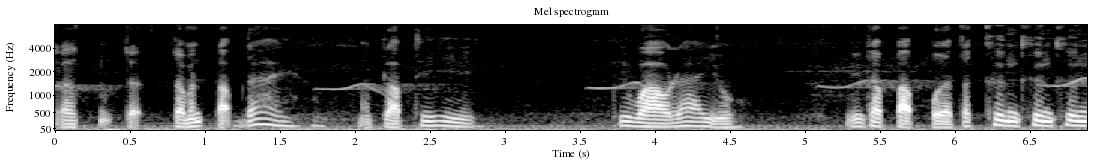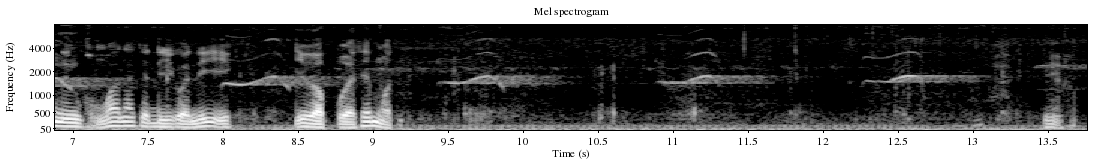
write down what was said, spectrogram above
แต่แต่แต่มันปรับได้ มันปรับที่ที่วาล์วได้อยู่ นี่ถ้าปรับเปิดสักครึ่งครึ่งครึ่งหนึ่งผมว่าน่าจะดีกว่านี้อีก ดีกว่าเปิดให้หมดนี่ครับ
